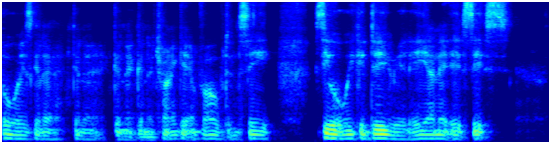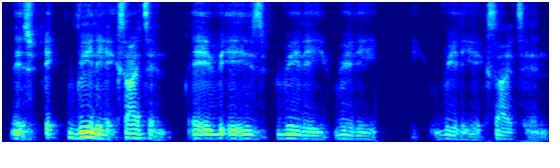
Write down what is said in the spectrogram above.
always gonna gonna gonna gonna try and get involved and see see what we could do really and it's it's it's really exciting. It, it is really really really exciting.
